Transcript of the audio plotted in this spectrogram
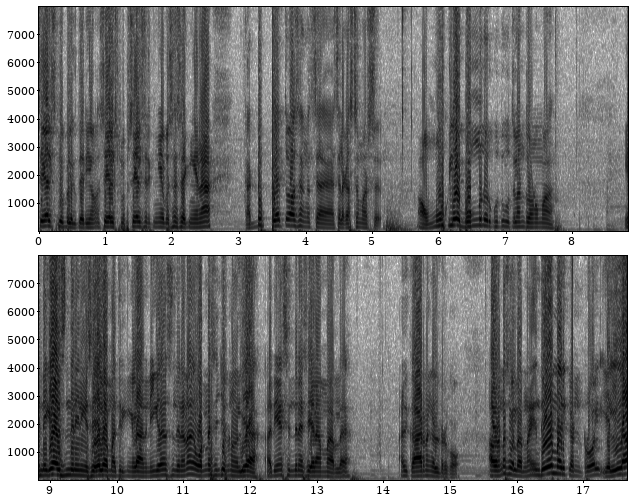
சேல்ஸ் பீப்புளுக்கு தெரியும். சேல்ஸ் சேல்ஸ் இருக்கீங்க பிஸ்னஸ் இருக்கீங்கன்னா கட்டுப்பேத்துவாசங்க சில கஸ்டமர்ஸு அவன் மூக்குலேயே பொங்குன்னு ஒரு குத்து குத்தலான்னு தோணுமா? இன்றைக்கே அது சிந்தனை நீங்கள் செய்யலாம் மாற்றிருக்கீங்களா அது நீங்கள் தான் சிந்தனைனா உடனே செஞ்சுருக்கணும் இல்லையா? அது ஏன் சிந்தனை செய்யலாமா இல்லை அது காரணங்கள் இருக்கும். அவர் என்ன சொல்கிறாருன்னா இதே மாதிரி கண்ட்ரோல் எல்லா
